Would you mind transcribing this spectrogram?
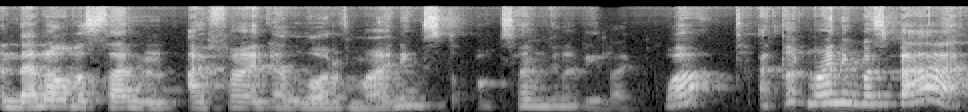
and then all of a sudden I find a lot of mining stocks, I'm gonna be like, what? I thought mining was bad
